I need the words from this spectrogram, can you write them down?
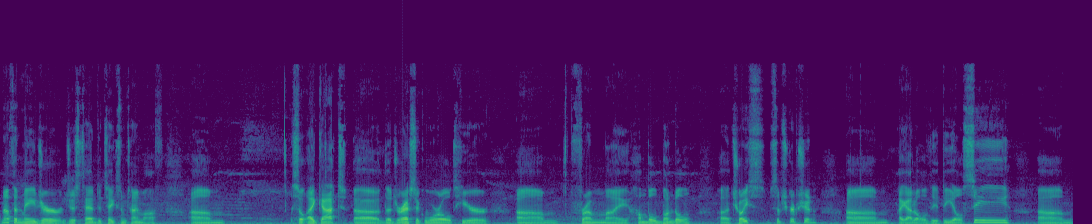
Nothing major. Just had to take some time off. Um, so I got uh, the Jurassic World here um, from my Humble Bundle uh, Choice subscription. Um, I got all the DLC. Um,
